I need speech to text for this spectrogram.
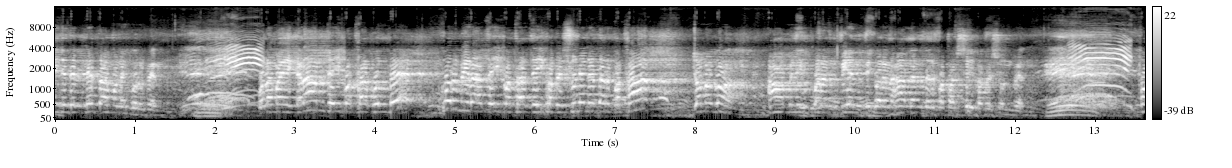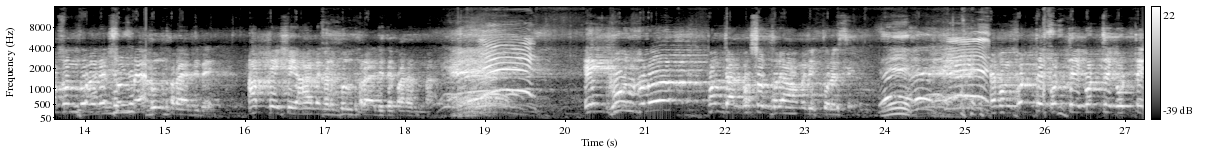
নিজেদের নেতা মনে করবেন। ওলামায়ে কেরাম যেই কথা বলবে কর্মীরা যেই কথা যেইভাবে শুনে নেতার কথা জনগণ আওয়ামী লীগ করেন বিএনপি করেন আলেমদের কথা সেইভাবে শুনবেন পছন্দ হলে শুনবে ভুল ধরায় দিবে। আপনি সেই আলেমের ভুল ধরায় দিতে পারেন না। এই ভুলগুলো পঞ্চাশ বছর ধরে আওয়ামী লীগ করেছে। এবং করতে করতে করতে করতে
